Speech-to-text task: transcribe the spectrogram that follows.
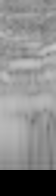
so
